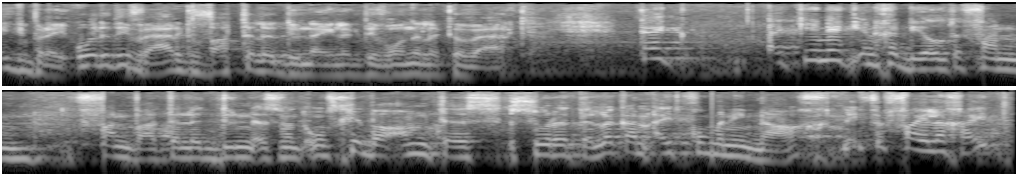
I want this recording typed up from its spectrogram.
uitbrei oor die werk wat hulle doen eintlik die wonderlike werk? Kyk, ek ken net een gedeelte van van wat hulle doen is want ons gee beamptes sodat hulle kan uitkom in die nag net vir veiligheid.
